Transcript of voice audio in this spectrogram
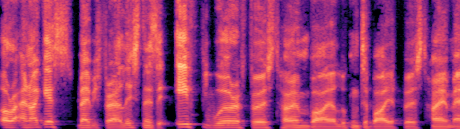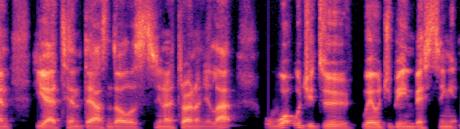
All right. And I guess maybe for our listeners, if you were a first home buyer looking to buy your first home and you had $10,000, you know, thrown on your lap, what would you do? Where would you be investing it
